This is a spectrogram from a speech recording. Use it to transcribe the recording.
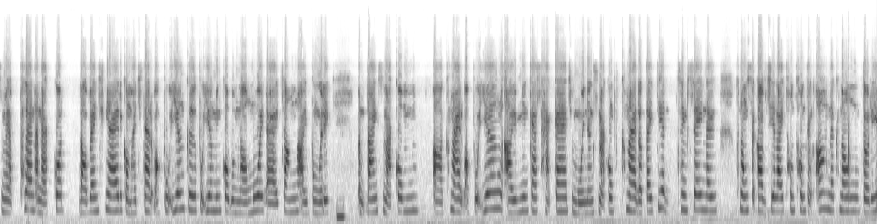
សម្រាប់ plan អនាគតដល់វែងឆ្ងាយឬក៏មហិច្ឆតារបស់ពួកយើងគឺពួកយើងមានគោលបំណងមួយដែលចង់ឲ្យពង្រីកបណ្ដាញសមាគមអឺ ខ្មែររបស់ពួកយើងឲ្យមានការសហការជាមួយនឹងសមាគមខ្មែរដទៃទៀតផ្សេងផ្សេងនៅក្នុងសាកលវិទ្យាល័យធំធំទាំងអស់នៅក្នុងតូរី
